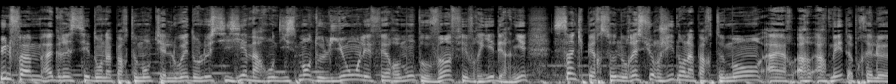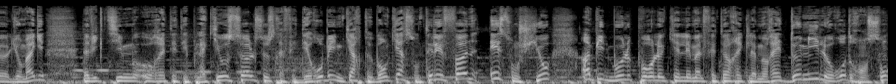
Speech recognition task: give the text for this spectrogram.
Une femme agressée dans l'appartement qu'elle louait dans le 6e arrondissement de Lyon. Les faits remontent au 20 février dernier. Cinq personnes auraient surgi dans l'appartement armées d'après le Lyon Mag. La victime aurait été plaquée au sol, se serait fait dérober une carte bancaire, son téléphone et son chiot. Un pitbull pour lequel les malfaiteurs réclameraient 2000 euros de rançon.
